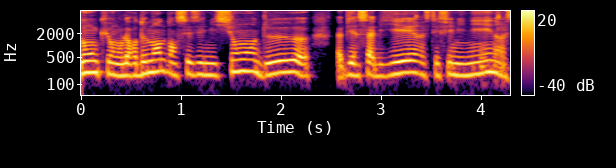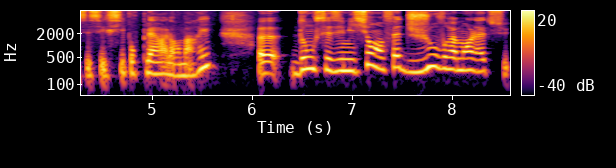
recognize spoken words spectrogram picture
Donc, on leur demande dans ces émissions de euh, bah, bien s'habiller, rester féminine, rester sexy pour plaire à leur mari. Euh, donc, ces émissions, en fait, jouent vraiment là-dessus.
